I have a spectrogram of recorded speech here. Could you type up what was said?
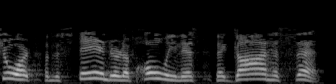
short of the standard of holiness that God has set.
